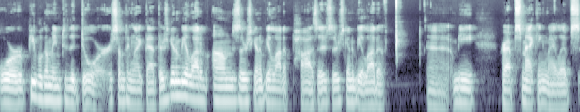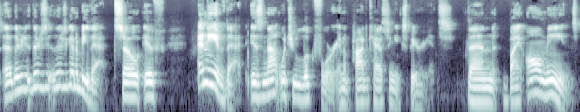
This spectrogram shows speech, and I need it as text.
or people coming to the door or something like that. There's going to be a lot of ums. There's going to be a lot of pauses. There's going to be a lot of uh, me perhaps smacking my lips. Uh, there, there's there's going to be that. So if any of that is not what you look for in a podcasting experience, then by all means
